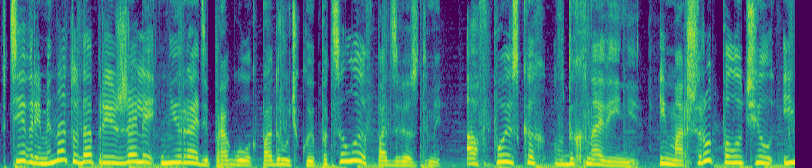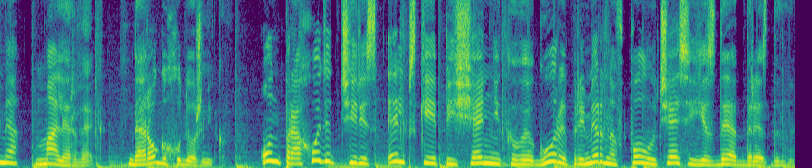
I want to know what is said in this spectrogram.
В те времена туда приезжали не ради прогулок под ручку и поцелуев под звездами, а в поисках вдохновения. И маршрут получил имя Малервек – «Дорога художников». Он проходит через Эльпские песчаниковые горы примерно в получасе езды от Дрездена.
